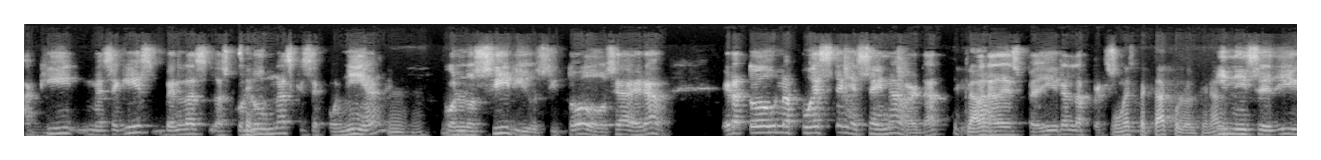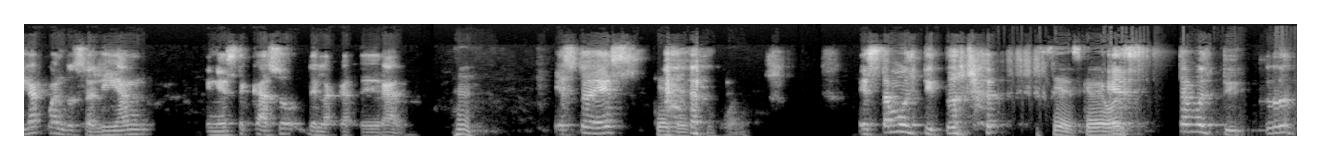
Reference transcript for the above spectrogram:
aquí me seguís, ven las, las columnas que se ponían con los sirios y todo, o sea, era, era toda una puesta en escena, ¿verdad? Para despedir a la persona. Un espectáculo al final. Y ni se diga cuando salían, en este caso, de la catedral. Esto es... ¿Qué es esto? esta multitud. Sí, es que veo... Esta multitud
